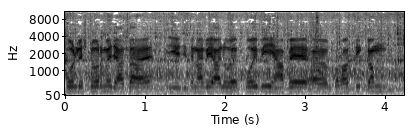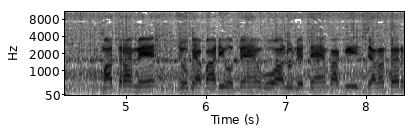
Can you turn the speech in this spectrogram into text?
कोल्ड स्टोर में जाता है। ये जितना भी आलू है, कोई भी यहाँ पे बहुत ही कम मात्रा में जो व्यापारी होते हैं, वो आलू लेते हैं। बाकी ज़्यादातर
